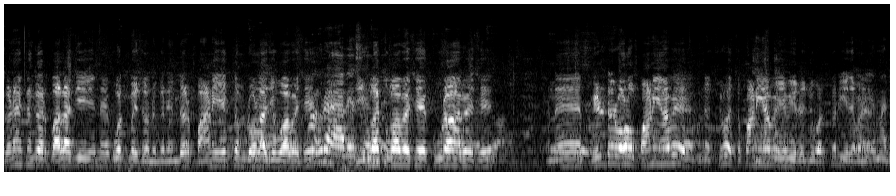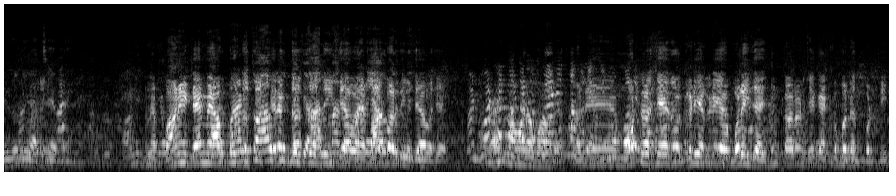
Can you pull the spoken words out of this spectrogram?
ગણેશનગર બાલાજી અને કોટમેશ્વર નગરની અંદર પાણી એકદમ ડોલા જેવું આવે છે. પૂરા આવે છે. જીવાતું આવે છે કુરા આવે છે. અને ફિલ્ટર વાળું પાણી આવે અને સ્વચ્છ પાણી આવે એવી રજૂઆત કરીએ છીએ અમારી રજૂઆત છે ભાઈ. અને પાણી ટાઈમે આવતું જ નથી. ક્યારેક દસ દસ દિવસે આવે બાર બાર દિવસે આવે છે. અને મોટર છે તો ઘડીએ ઘડીએ બળી જાય શું કારણ છે કાંઈ ખબર નથી પડતી.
